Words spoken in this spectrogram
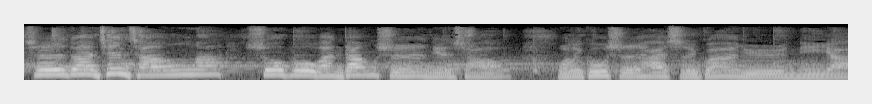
纸短情长啊，说不完当时年少，我的故事还是关于你呀。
